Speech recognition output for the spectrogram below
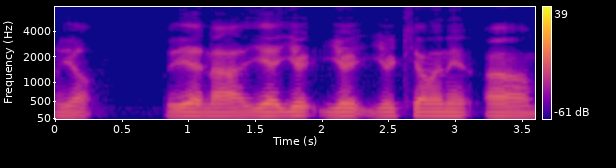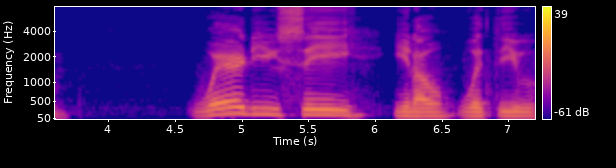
yeah yeah nah yeah you're you're you're killing it um where do you see you know with you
